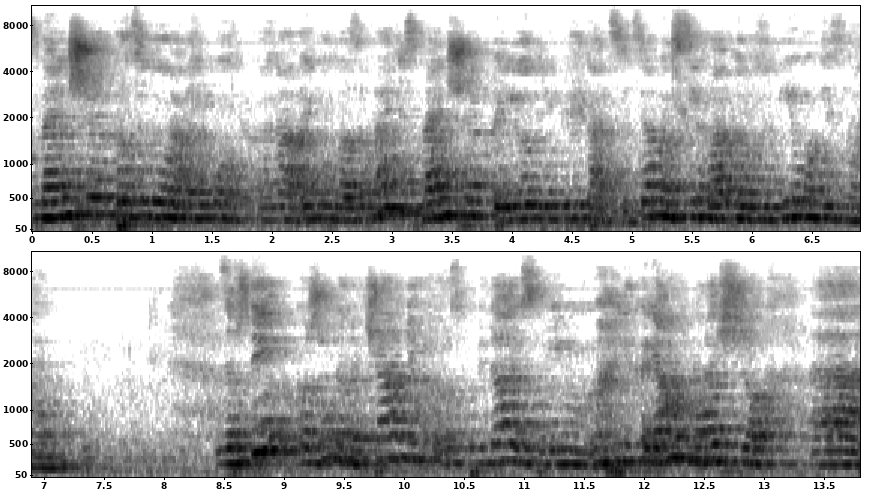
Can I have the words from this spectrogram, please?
зменшує процедура айкон на айкон лазермеді, зменшує період реабілітації. Це ми всі гарно розуміємо і знаємо. Завжди кажу на навчаннях, розповідаю своїм лікарям, да, що е,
